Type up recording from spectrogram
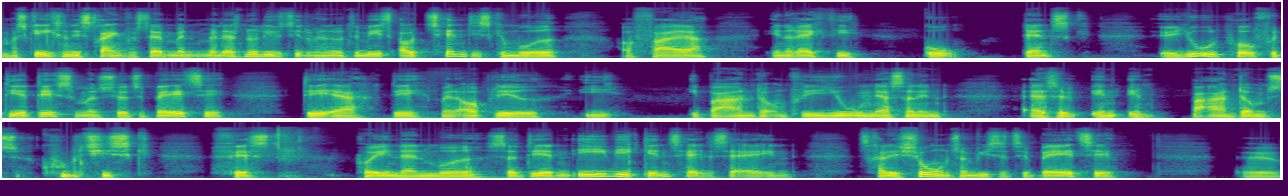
måske ikke sådan i streng forstand, men, men lad os nu lige sige det, den mest autentiske måde at fejre en rigtig god dansk øh, jul på, fordi at det, som man søger tilbage til, det er det, man oplevede i, i barndom, fordi julen er sådan en, altså en, en barndomskultisk fest på en eller anden måde. Så det er den evige gentagelse af en tradition, som viser tilbage til øh,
